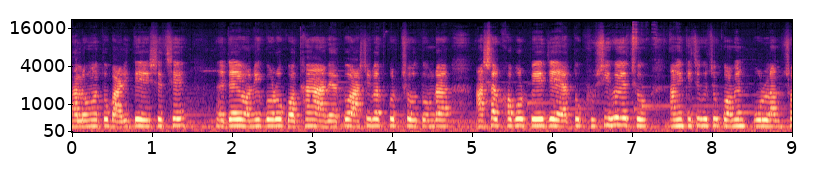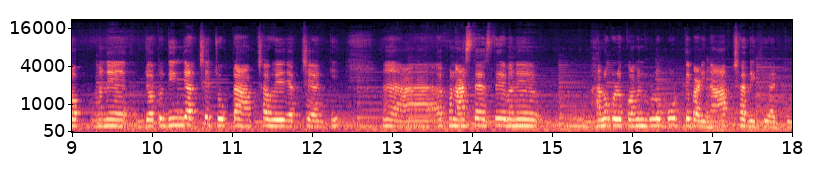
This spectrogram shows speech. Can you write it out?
ভালো মতো বাড়িতে এসেছে। এটাই অনেক বড় কথা। আর এত আশীর্বাদ করছ, তোমরা আসার খবর পেয়ে যে এত খুশি হয়েছো। আমি কিছু কিছু কমেন্ট পড়লাম, সব মানে যত দিন যাচ্ছে চোখটা আবছা হয়ে যাচ্ছে আর কি। এখন আস্তে আস্তে মানে ভালো করে কমেন্টগুলো পড়তে পারি না, আবছা দেখি আর কি।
